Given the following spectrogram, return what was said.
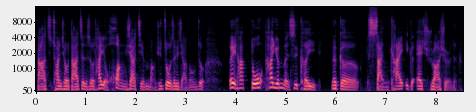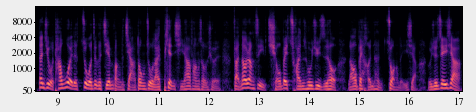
打传球达阵的时候，他有晃一下肩膀去做这个假动作，而且他多，他原本是可以那个闪开一个 edge rusher 的，但结果他为了做这个肩膀的假动作来骗其他防守球员，反倒让自己球被传出去之后，然后被狠狠撞了一下。我觉得这一下，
